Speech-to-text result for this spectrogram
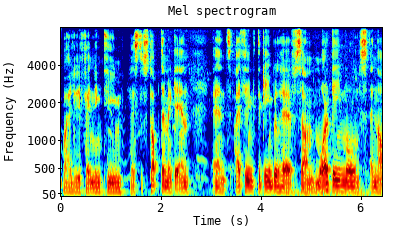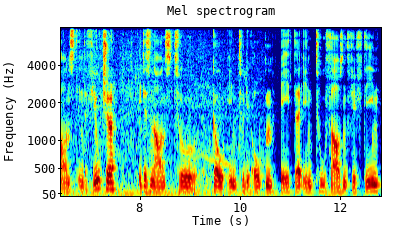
while the defending team has to stop them again. And I think the game will have some more game modes announced in the future. It is announced to go into the open beta in 2015,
